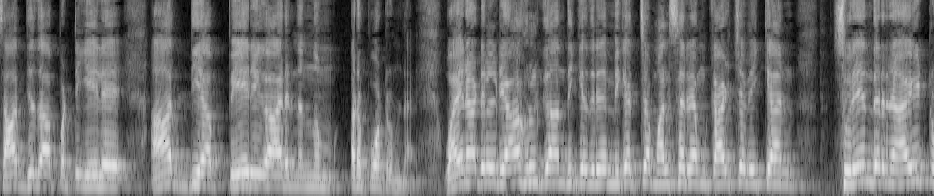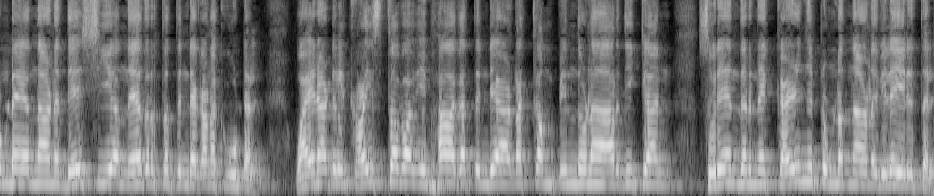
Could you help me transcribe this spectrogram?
സാധ്യതാ പട്ടികയിലെ ആദ്യ പേരുകാരനെന്നും റിപ്പോർട്ടുണ്ട്. വയനാട്ടിൽ രാഹുൽ ഗാന്ധിക്കെതിരെ മികച്ച മത്സരം കാഴ്ചവെക്കാൻ സുരേന്ദ്രനായിട്ടുണ്ട് എന്നാണ് ദേശീയ നേതൃത്വത്തിന്റെ കണക്കുകൂട്ടൽ. വയനാട്ടിൽ ക്രൈസ്തവ വിഭാഗത്തിന്റെ അടക്കം പിന്തുണ ആർജിക്കാൻ സുരേന്ദ്രന് കഴിഞ്ഞിട്ടുണ്ടെന്നാണ് വിലയിരുത്തൽ.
